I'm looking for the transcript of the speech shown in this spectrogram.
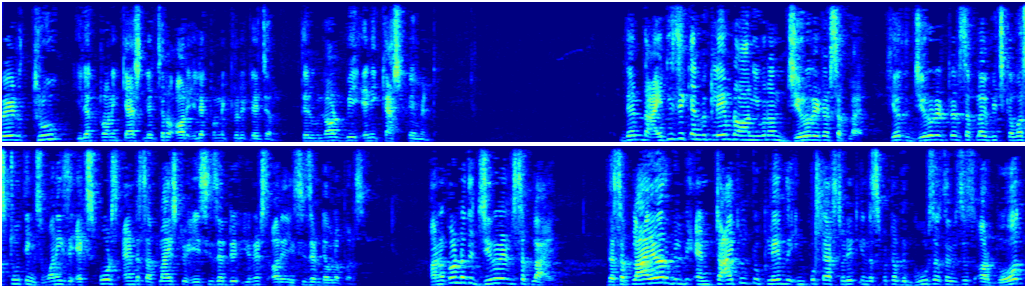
paid through electronic cash ledger or electronic credit ledger. There will not be any cash payment. Then the ITC can be claimed on even on zero rated supply. Here the zero rated supply which covers two things. One is exports and supplies to SEZ units or SEZ developers. On account of the zero rated supply, the supplier will be entitled to claim the input tax credit in respect of the goods or services or both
